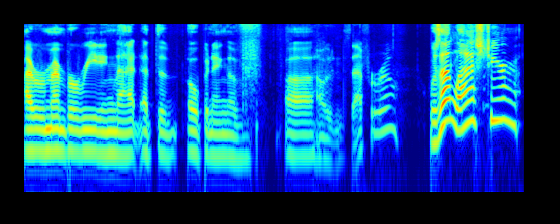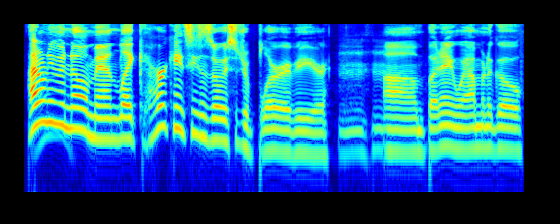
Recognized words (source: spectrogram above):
I remember reading that at the opening of. Uh, oh, is that for real? Was that last year? I don't even know, man. Like hurricane season is always such a blur every year. Mm-hmm. Um, but anyway, I'm gonna go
